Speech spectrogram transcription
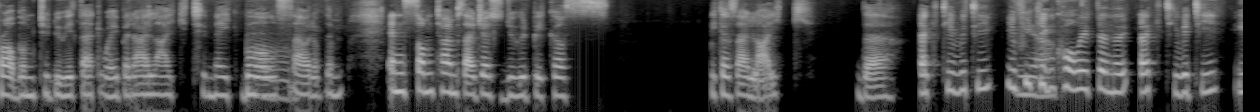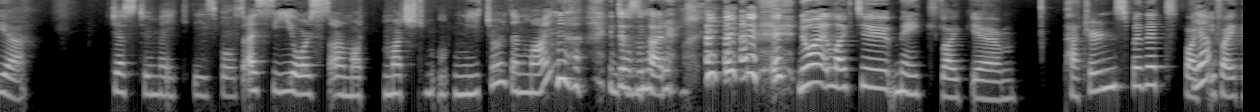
problem to do it that way, but I like to make balls hmm. out of them, and sometimes I just do it because because I like the activity, if you can call it an activity, Yeah. just to make these balls. I see yours are much, much neater than mine. It doesn't matter. no, I like to make like um, patterns with it. Like Yeah, if I,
